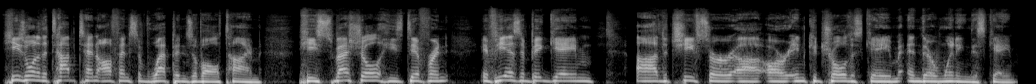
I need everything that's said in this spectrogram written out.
he's one of the top 10 offensive weapons of all time. He's special. He's different. If he has a big game, uh, the Chiefs are, uh, are in control of this game and they're winning this game.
